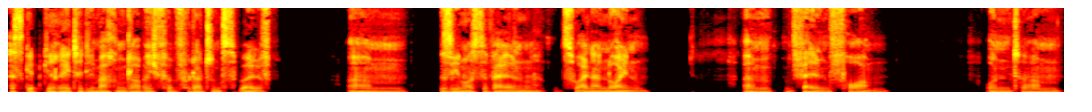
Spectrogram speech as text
es gibt Geräte, die machen, glaube ich, 512 ähm, Sinuswellen zu einer neuen ähm, Wellenform. Und ähm,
